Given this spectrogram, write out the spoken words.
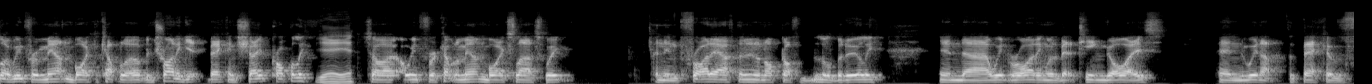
I went for a mountain bike. A couple of I've been trying to get back in shape properly. Yeah, yeah. So I I went for a couple of mountain bikes last week, and then Friday afternoon I knocked off a little bit early, and uh, went riding with about ten guys, and went up the back of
